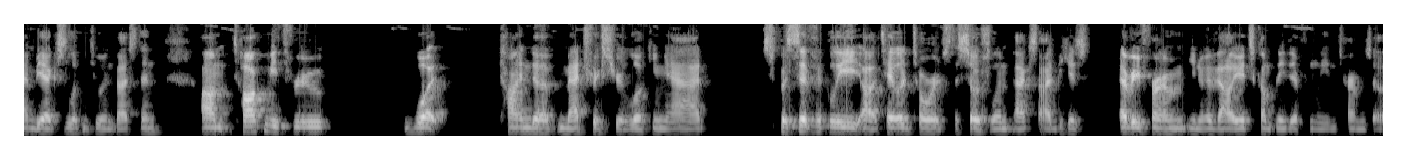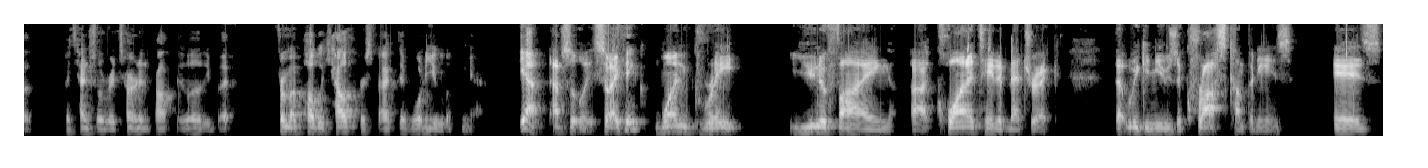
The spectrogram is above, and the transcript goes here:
MBX is looking to invest in. Um, talk me through what kind of metrics you're looking at, specifically uh, tailored towards the social impact side, because every firm you know evaluates company differently in terms of potential return and profitability. But from a public health perspective, what are you looking at? Yeah, absolutely. So I think one great unifying uh, quantitative metric that we can use across companies is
